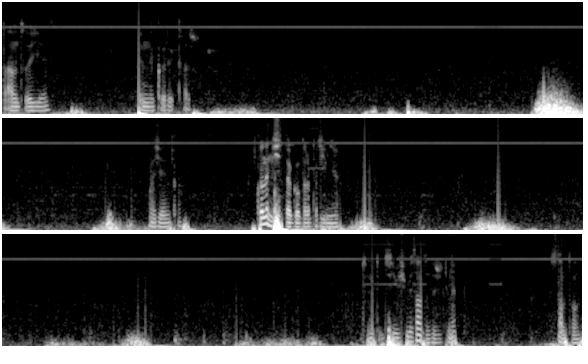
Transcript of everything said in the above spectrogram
Tam coś jest. Ciemny korytarz. Łazienka. Kolejny się tak obraca dziwnie. Czy czy musimy stamtąd wyjść, nie? Stamtąd.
